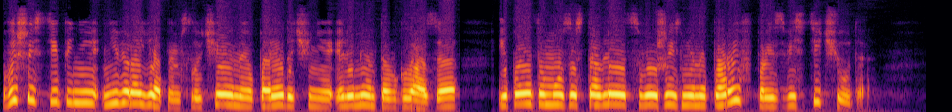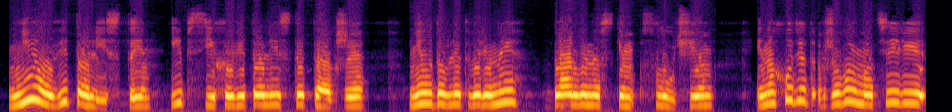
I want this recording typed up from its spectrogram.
в высшей степени невероятным случайное упорядочение элементов глаза и поэтому заставляет свой жизненный порыв произвести чудо. Неовиталисты и психовиталисты также не удовлетворены дарвиновским случаем и находят в живой материи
